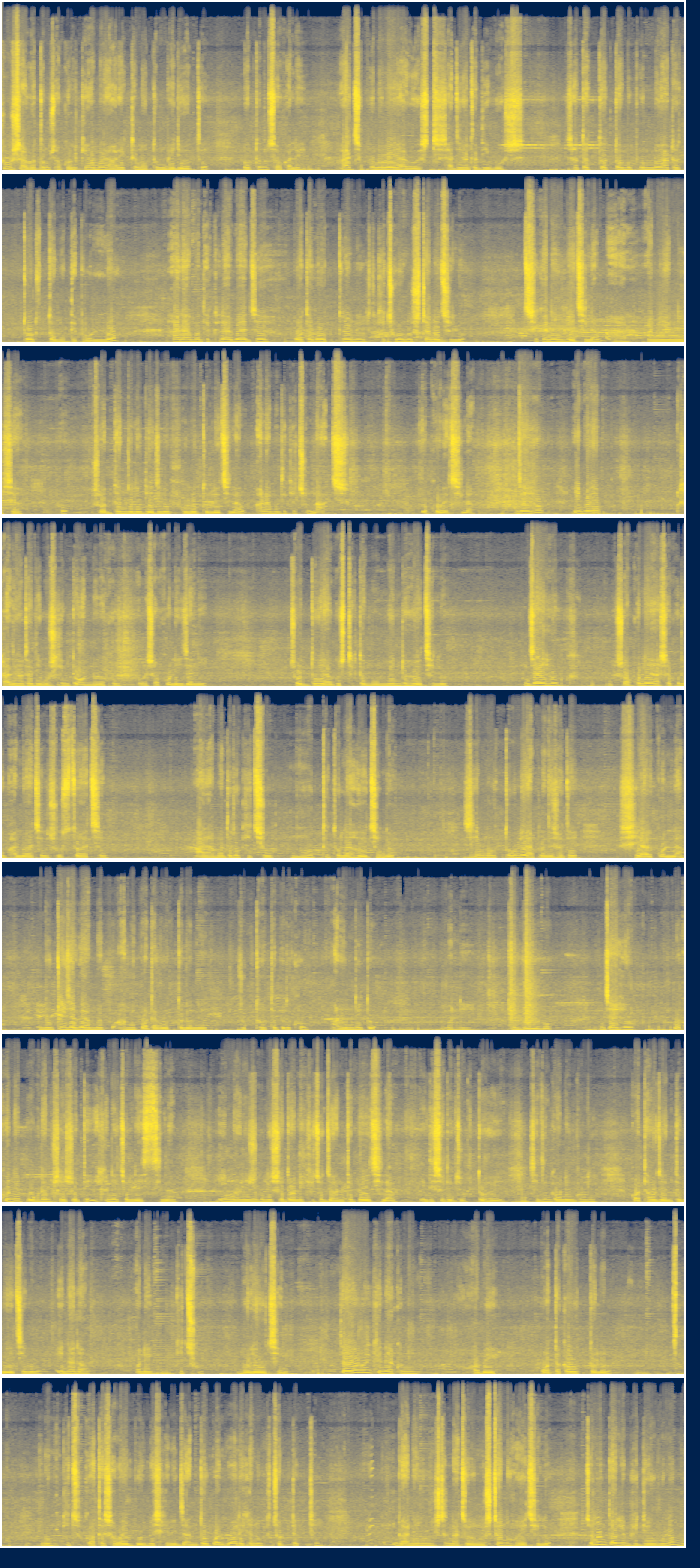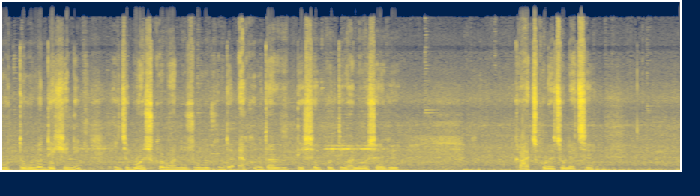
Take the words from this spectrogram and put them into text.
সুস্বাগতম সকলকে আমার আরেকটা নতুন ভিডিওতে। নতুন সকালে, আজ পনেরোই আগস্ট, স্বাধীনতা দিবস। সাতাত্তরতম পূর্ণ, আটাত্তরতমতে পড়ল। আর আমাদের ক্লাবে আজ পতাকা উত্তোলনের কিছু অনুষ্ঠানও ছিল। সেখানে গিয়েছিলাম আর আমি আর নিশা শ্রদ্ধাঞ্জলি দিয়ে যেন ফুলও তুলেছিলাম আর আমাদের কিছু নাচ করেছিলাম। যাই হোক, এবারে স্বাধীনতা দিবস কিন্তু অন্যরকম, আমরা সকলেই জানি। চোদ্দোই আগস্ট একটা মুভমেন্ট হয়েছিল। যাই হোক, সকলে আশা করি ভালো আছেন, সুস্থ আছেন। আর আমাদেরও কিছু মুহূর্ত তোলা হয়েছিল। সেই মুহূর্তগুলি আপনাদের সাথে শেয়ার করলাম। দুটি জায়গায় আমরা, আমি পতাকা উত্তোলনে যুক্ত হতে পেরে খুব আনন্দিত। মানে কি বলব? যাই হোক ওখানে প্রোগ্রাম শেষ হতে এখানে চলে এসেছিলাম। এই মানুষগুলির সাথে অনেক কিছু জানতে পেরেছিলাম, এদের সাথে যুক্ত হয়ে। সেদিনকে অনেকগুলি কথাও জানতে পেরেছি এবং এনারাও অনেক কিছু বলেওছেন। যাই হোক, এখানে এখন হবে পতাকা উত্তোলন এবং কিছু কথা সবাই বলবে, সেখানে জানতেও পারব। আর এখানেও ছোট্ট একটি গানের অনুষ্ঠান, নাচের অনুষ্ঠানও হয়েছিল। চলুন তাহলে ভিডিওগুলো, মুহূর্তগুলো দেখে নিই। এই যে বয়স্ক মানুষগুলো কিন্তু এখনও তাদের দেশের প্রতি ভালোবাসা রেখে কাজ করে চলেছে।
